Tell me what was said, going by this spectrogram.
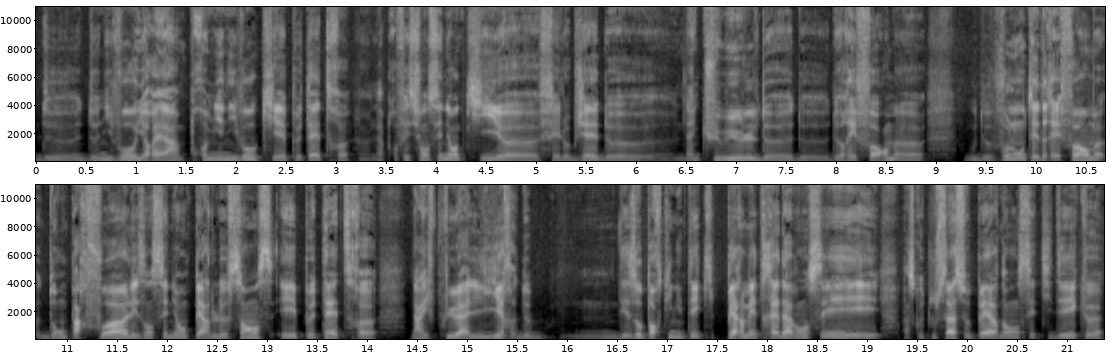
deux, niveaux. Il y aurait un premier niveau qui est peut-être euh, la profession enseignante qui euh, fait l'objet d'un cumul de, réformes euh, ou de volontés de réforme dont parfois les enseignants perdent le sens et peut-être n'arrivent plus à lire des opportunités qui permettraient d'avancer parce que tout ça se perd dans cette idée que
